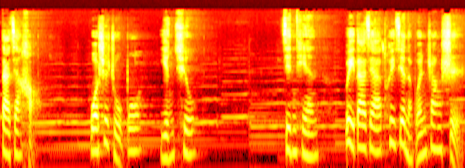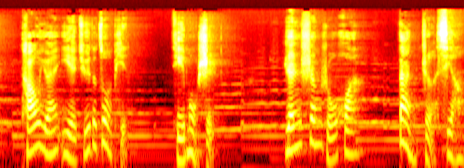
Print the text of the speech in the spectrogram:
大家好。我是主播迎秋。今天为大家推荐的文章是桃园野菊的作品，题目是《人生如花，淡者香》。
